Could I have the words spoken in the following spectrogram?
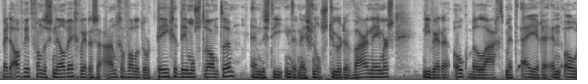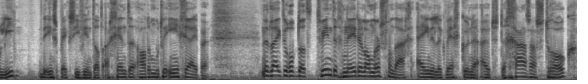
Bij de afrit van de snelweg werden ze aangevallen door tegendemonstranten. Amnesty International stuurde waarnemers. Die werden ook belaagd met eieren en olie. De inspectie vindt dat agenten hadden moeten ingrijpen. het lijkt erop dat 20 Nederlanders vandaag eindelijk weg kunnen uit de Gazastrook.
